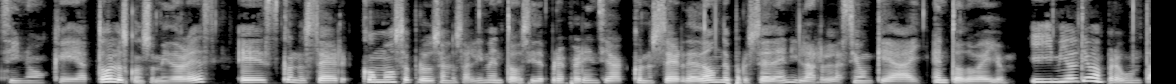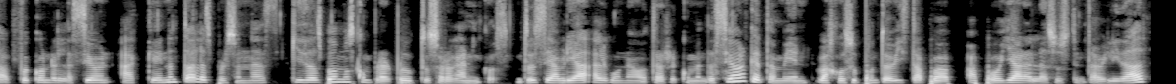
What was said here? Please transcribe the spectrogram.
sino que a todos los consumidores es conocer cómo se producen los alimentos y de preferencia conocer de dónde proceden y la relación que hay en todo ello. Y mi última pregunta fue con relación a que no todas las personas quizás podemos comprar productos orgánicos. Entonces, si habría alguna otra recomendación que también, bajo su punto de vista, pueda apoyar a la sustentabilidad.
